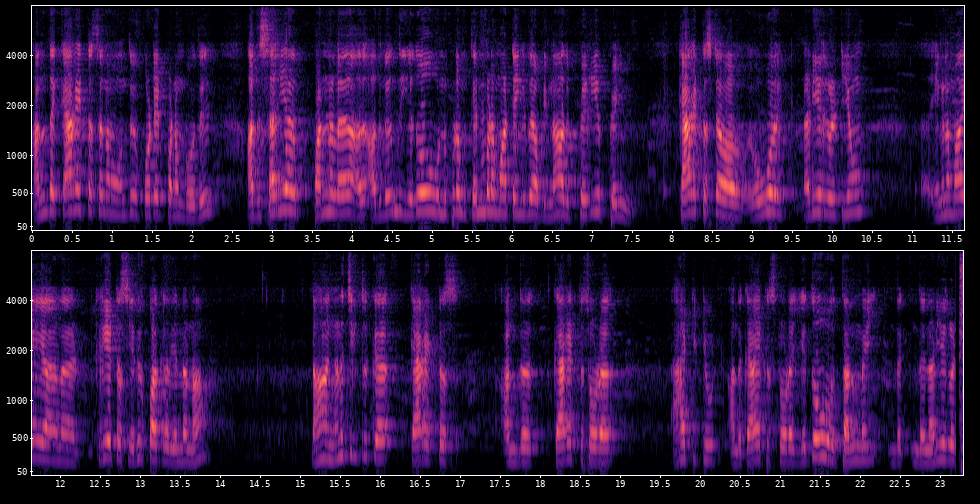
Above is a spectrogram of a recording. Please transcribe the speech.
அந்த கேரக்டர்ஸை நம்ம வந்து போர்ட்ரேட் பண்ணும்போது அது சரியாக பண்ணலை அது அதுலேருந்து ஏதோ ஒன்று கூட தென்பட மாட்டேங்குது அப்படின்னா அது பெரிய பெயின் கேரக்டர்ஸ்ட்டை ஒவ்வொரு நடிகர்கள்ட்டையும் எங்களை மாதிரியான கிரியேட்டர்ஸ் எதிர்பார்க்குறது என்னென்னா நான் நினச்சிக்கிட்டு இருக்க கேரக்டர்ஸ் அந்த கேரக்டர்ஸோட ஆட்டிடியூட் அந்த கேரக்டர்ஸோட ஏதோ ஒரு தன்மை இந்த இந்த நடிகர்கள்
